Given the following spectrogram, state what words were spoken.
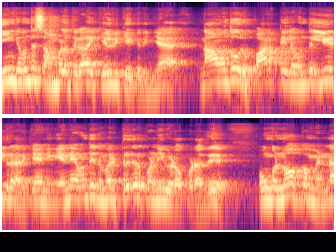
நீங்க வந்து சம்பளத்துக்காக கேள்வி கேட்குறீங்க நான் வந்து ஒரு பார்ட்டியில வந்து லீடரா இருக்கேன். நீங்க என்னை வந்து இந்த மாதிரி ட்ரிகர் பண்ணி விடக்கூடாது. உங்க நோக்கம் என்ன?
